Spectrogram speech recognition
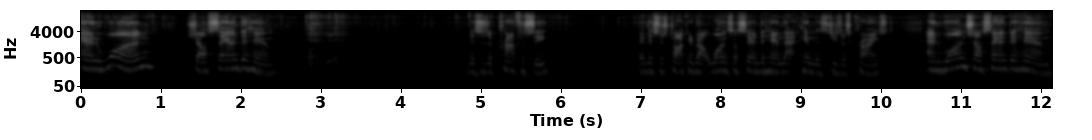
And one shall say unto him, this is a prophecy. And this is talking about one shall say unto him, that him is Jesus Christ. And one shall say unto him,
